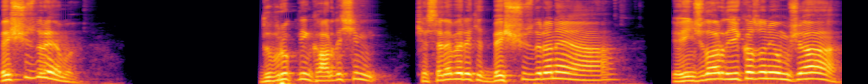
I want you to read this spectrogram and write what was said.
500 liraya mı? The Brooklyn kardeşim kesene bereket 500 lira ne ya? Yayıncılar da iyi kazanıyormuş ha.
